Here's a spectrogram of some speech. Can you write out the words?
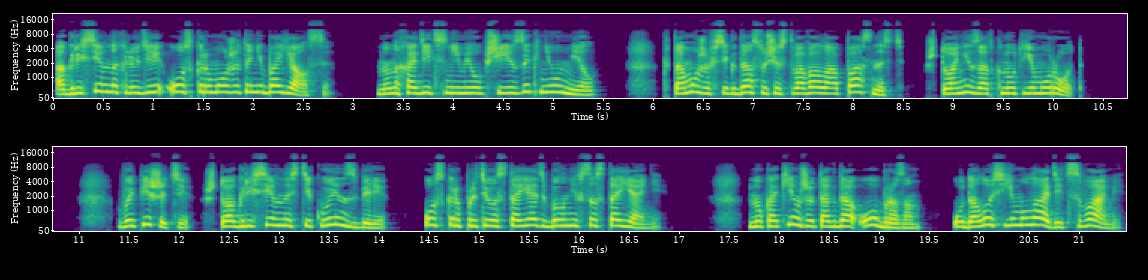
Агрессивных людей Оскар, может, и не боялся, но находить с ними общий язык не умел. К тому же всегда существовала опасность, что они заткнут ему рот. Вы пишете, что агрессивности Куинсбери Оскар противостоять был не в состоянии. Но каким же тогда образом удалось ему ладить с вами?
